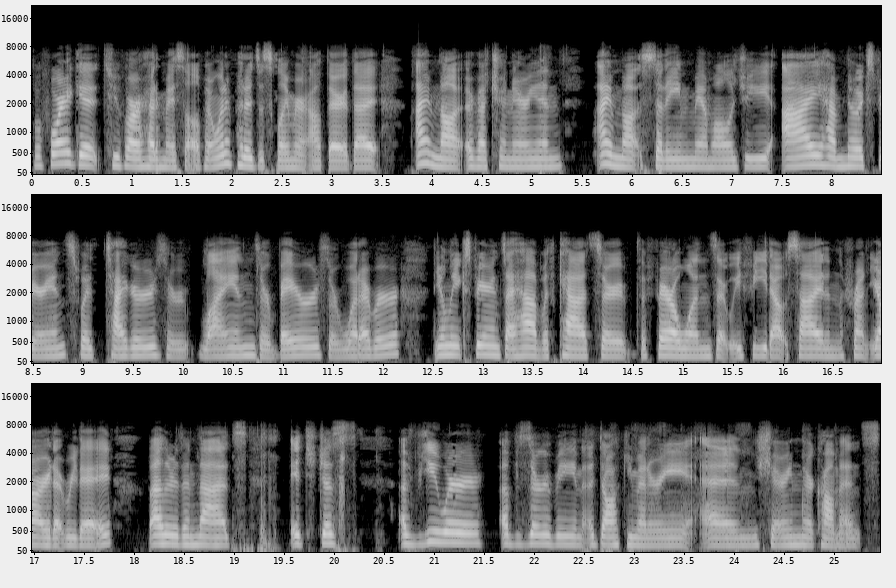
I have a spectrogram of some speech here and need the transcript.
before I get too far ahead of myself, I want to put a disclaimer out there that I'm not a veterinarian. I am not studying mammalogy. I have no experience with tigers or lions or bears or whatever. The only experience I have with cats are the feral ones that we feed outside in the front yard every day. But other than that, it's just a viewer observing a documentary and sharing their comments.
